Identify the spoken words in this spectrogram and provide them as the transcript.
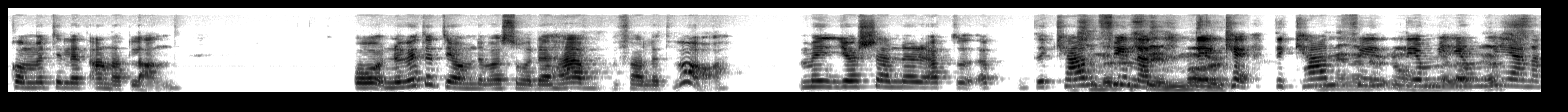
kommer till ett annat land. Och nu vet inte jag om det var så det här fallet var. Men jag känner att, att det kan Alltså, finnas... mörk, Det kan, det kan menar du någon Jag, från men- jag Mellanöstern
